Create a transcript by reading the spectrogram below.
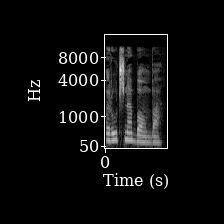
Ručna bomba.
